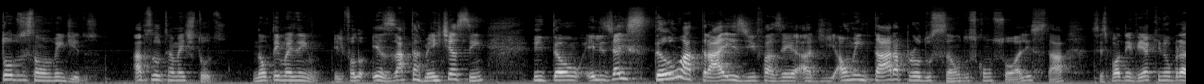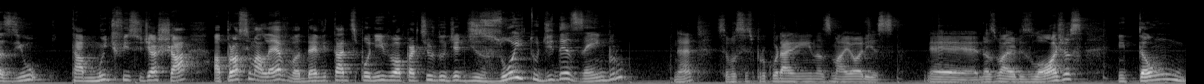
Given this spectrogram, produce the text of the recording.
todos estão vendidos. Absolutamente todos. Não tem mais nenhum. Ele falou exatamente assim. Então, eles já estão atrás de fazer de aumentar a produção dos consoles, tá? Vocês podem ver aqui no Brasil tá muito difícil de achar. A próxima leva deve estar disponível a partir do dia 18 de dezembro, né? Se vocês procurarem nas maiores é, nas maiores lojas. Então,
